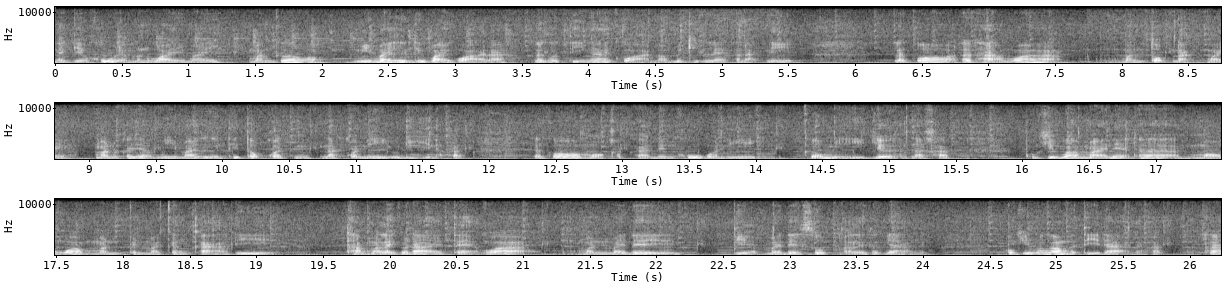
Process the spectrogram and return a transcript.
ในเกมคู่เนี่ยมันไวไหมมันก็มีไม้อื่นที่ไวกว่านะแล้วก็ตีง่ายกว่าเนาะไม่กินแรงขนาดนี้ แล้วก็ถ้าถามว่า มันตบหนักไหม มันก็ยังมีไม้อื่นที่ตบกว่าหนักกว่านี้อยู่ดีนะครับ แล้วก็เหมาะกับการเล่นคู่กว่านี้ก็มีอีกเยอะนะครับ ผมคิดว่าไม้เนี่ยถ้ามองว่ามันเป็นไม้กลางๆที่ทำอะไรก็ได้ แต่ว่ามันไม่ได้เปรียบไม่ได้สุดอะไรสักอย่างเนี่ย ผมคิดว่าก็เอามาตีได้นะครับ ถ้า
